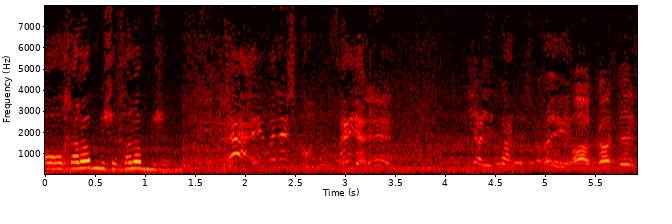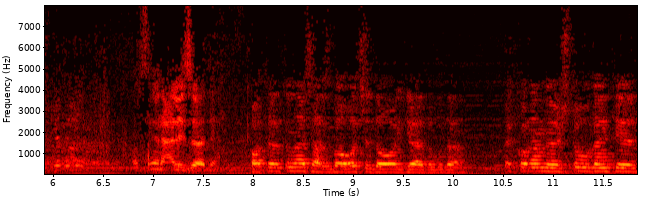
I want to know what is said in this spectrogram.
آه خراب میشه خراب میشه. نه این ولش کن. آه کارتش که حسین علی زاده خاطرتون هست از بابا چه دعایی کرده بودن؟ فکر کنم نوشته بودن که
